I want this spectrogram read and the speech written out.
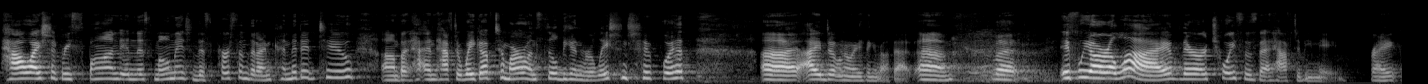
how I should respond in this moment to this person that I'm committed to, um, but and have to wake up tomorrow and still be in relationship with. Uh, I don't know anything about that. Um, but if we are alive, there are choices that have to be made, right?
